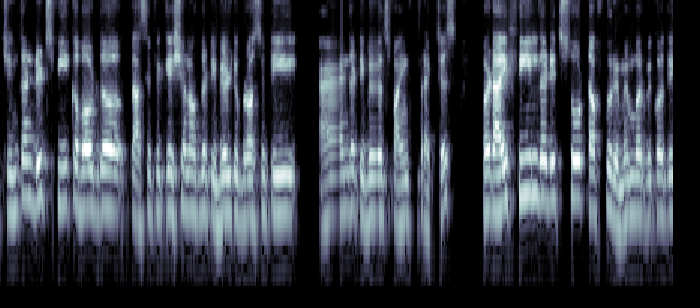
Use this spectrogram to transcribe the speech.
Chintan did speak about the classification of the tibial tuberosity and the tibial spine fractures, but I feel that it's so tough to remember because they,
